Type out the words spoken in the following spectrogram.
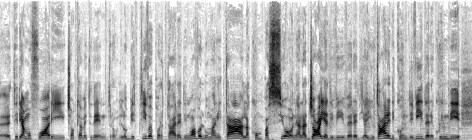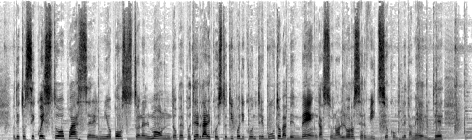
eh, tiriamo fuori ciò che avete dentro. L'obiettivo è portare di nuovo l'umanità alla compassione, alla gioia di vivere, di aiutare, di condividere. Quindi ho detto se questo può essere il mio posto nel mondo per poter dare questo tipo di contributo, beh ben venga, sono al loro servizio completamente.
